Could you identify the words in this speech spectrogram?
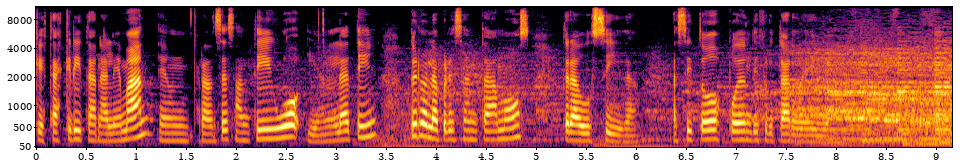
que está escrita en alemán, en francés antiguo y en latín, pero la presentamos traducida, así todos pueden disfrutar de ella.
